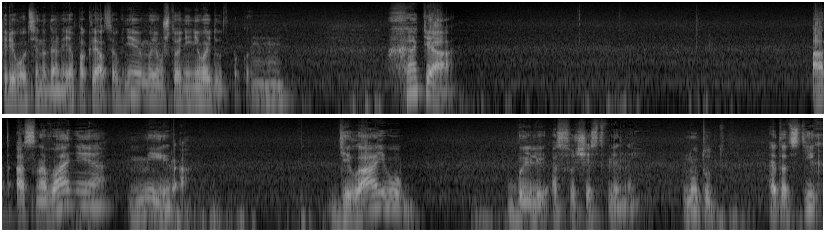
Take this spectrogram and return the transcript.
Перевод синодальный. Я поклялся в гневе моем, что они не войдут в покой. Угу. Хотя от основания мира дела его были осуществлены. Ну тут этот стих,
